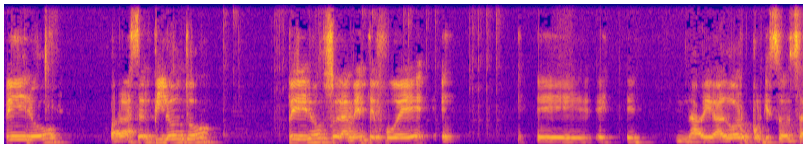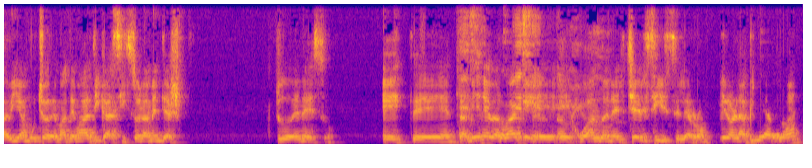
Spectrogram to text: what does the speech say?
pero para ser piloto, pero solamente fue este, este, navegador porque so- sabía mucho de matemáticas y solamente ayudó en eso. Este, también es verdad ¿Qué es que eh, jugando en el Chelsea se le rompieron la pierna.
